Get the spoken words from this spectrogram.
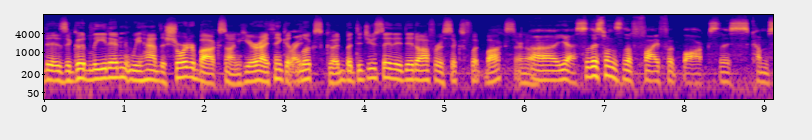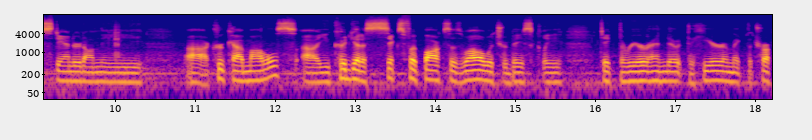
there's a good lead in. We have the shorter box on here. I think it right. looks good, but did you say they did offer a six foot box or no? Uh, yeah, so this one's the five foot box. This comes standard on the uh, crew cab models. Uh, you could get a six foot box as well, which would basically take the rear end out to here and make the truck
